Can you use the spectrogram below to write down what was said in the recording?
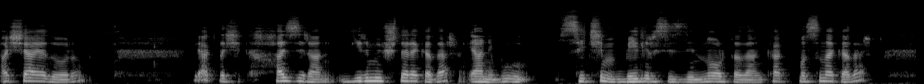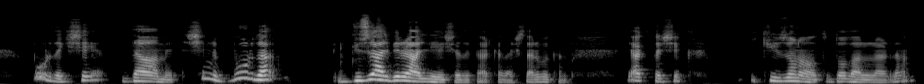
aşağıya doğru yaklaşık Haziran 23'lere kadar yani bu seçim belirsizliğinin ortadan kalkmasına kadar buradaki şeye devam etti. Şimdi burada güzel bir rally yaşadık arkadaşlar. Bakın yaklaşık 216 dolarlardan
